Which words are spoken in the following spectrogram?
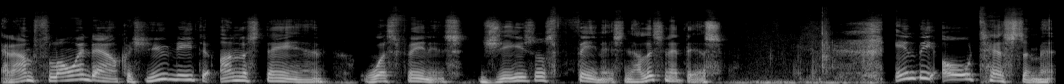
And I'm slowing down because you need to understand what's finished. Jesus finished. Now, listen at this. In the Old Testament,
